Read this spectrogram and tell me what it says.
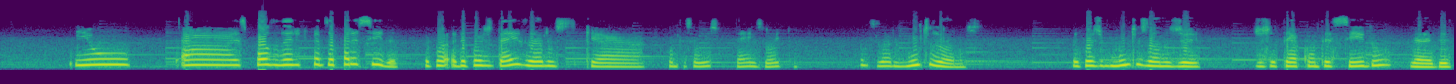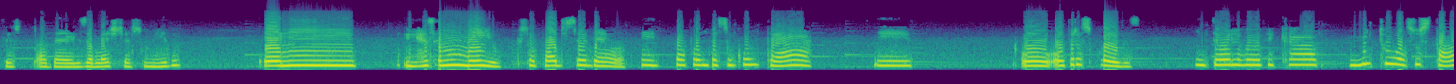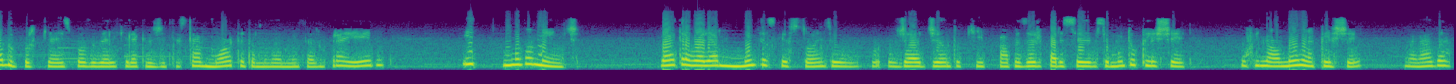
e o a esposa dele fica desaparecida. Depois, depois de 10 anos que a, aconteceu isso, 10, 8, quantos anos? Muitos anos. Depois de muitos anos de disso ter acontecido, né, de ter, da Elizabeth ter sumido, ele recebe um e-mail que só pode ser dela. E tá falando pra se encontrar e ou, outras coisas. Então ele vai ficar muito assustado porque a esposa dele, que ele acredita está morta, está mandando mensagem para ele. E novamente, vai trabalhar muitas questões. Eu, eu já adianto que, apesar de parecer ser muito clichê, o final não é clichê, não é nada,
